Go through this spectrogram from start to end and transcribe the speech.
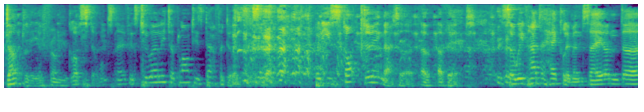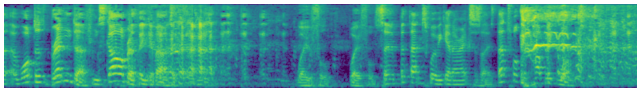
Dudley from Gloucester wants to know if it's too early to plant his daffodils. but he's stopped doing that a, a, a bit. So we've had to heckle him and say, and uh, what does Brenda from Scarborough think about it? Woeful, woeful. So, but that's where we get our exercise. That's what the public want.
